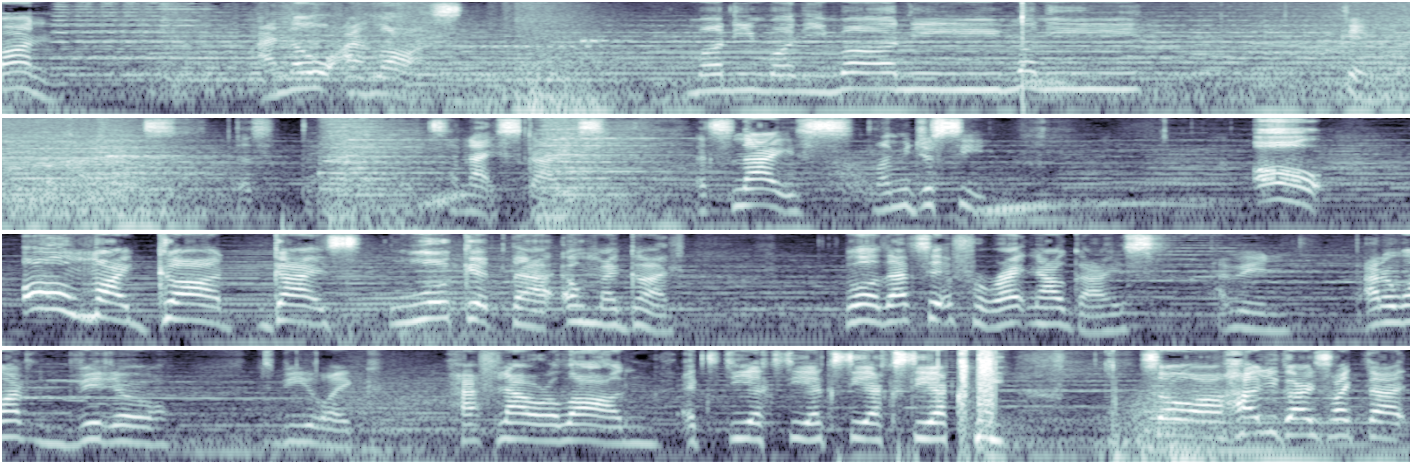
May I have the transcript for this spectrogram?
on. I know I lost. Money, money, money, money. Okay. That's, that's, that's nice, guys. That's nice. Let me just see. Oh, oh my god, guys, look at that. Oh my god. Well, that's it for right now, guys. I mean, I don't want the video to be like half an hour long. XD, XD, XD, XD, XD. So, uh, how you guys like that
